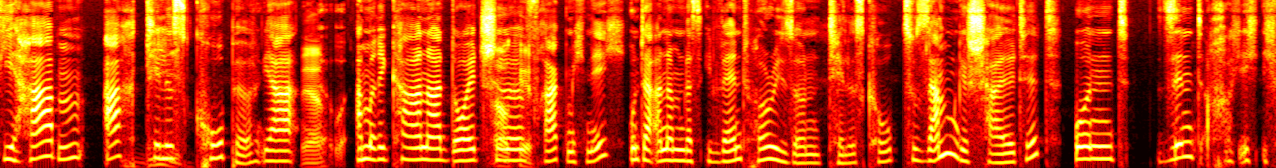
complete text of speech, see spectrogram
die haben acht Teleskope, ja, Ja. Amerikaner, Deutsche, Ah, okay. frag mich nicht, unter anderem das Event Horizon Teleskop zusammengeschaltet und sind, ach, ich, ich,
